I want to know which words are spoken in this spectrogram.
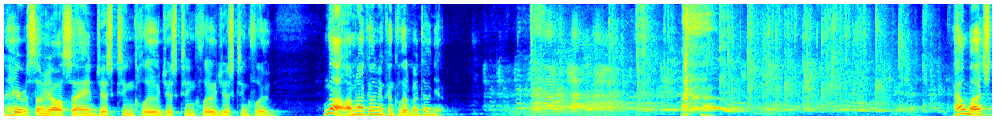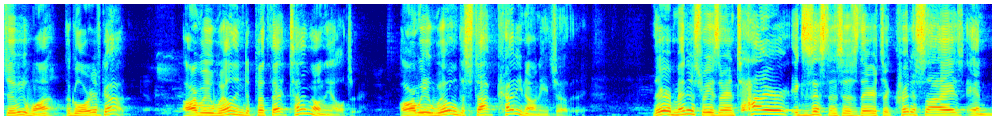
I hear what some of y'all saying, just conclude, just conclude, just conclude. No, I'm not going to conclude. I'm not done yet. How much do we want the glory of God? Are we willing to put that tongue on the altar? Are we willing to stop cutting on each other? Their ministries, their entire existence is there to criticize and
